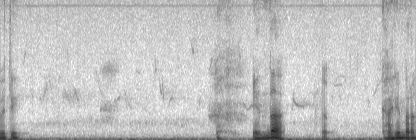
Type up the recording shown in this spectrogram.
എന്തു പറ്റി? എന്താ? കാര്യം പറ.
